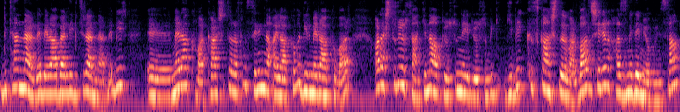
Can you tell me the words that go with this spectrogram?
bitenlerde, beraberliği bitirenlerde bir e, merak var. Karşı tarafın seninle alakalı bir merakı var. Araştırıyor sanki ne yapıyorsun, ne ediyorsun gibi kıskançlığı var. Bazı şeyleri hazmedemiyor bu insan.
